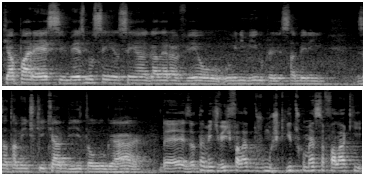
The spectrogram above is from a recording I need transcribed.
que aparece mesmo sem, sem a galera ver o, o inimigo para eles saberem exatamente o que, que habita o lugar. É, exatamente. Em vez de falar dos mosquitos, começa a falar que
